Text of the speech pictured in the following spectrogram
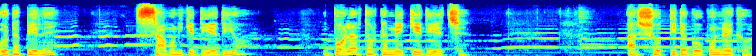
ওটা পেলে শ্রাবণীকে দিয়ে দিও। বলার দরকার নেই কে দিয়েছে। আর সত্যিটা গোপন রেখো।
